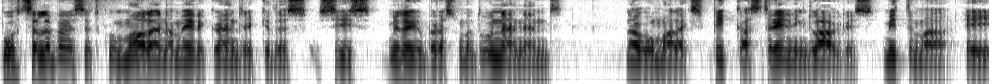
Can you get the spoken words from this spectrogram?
puht sellepärast, et kui ma olen Ameerika Ühendriikides, siis millegipärast ma tunnen end nagu ma oleks pikas treeninglaagris, mitte ma ei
